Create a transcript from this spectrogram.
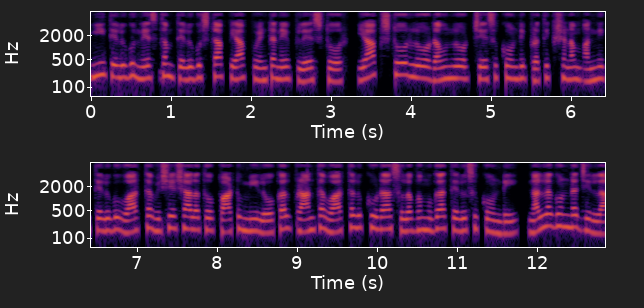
మీ తెలుగు నేస్తం తెలుగు స్టాప్ యాప్ వెంటనే ప్లే స్టోర్ యాప్ స్టోర్లో డౌన్లోడ్ చేసుకోండి. ప్రతిక్షణం అన్ని తెలుగు వార్త విశేషాలతో పాటు మీ లోకల్ ప్రాంత వార్తలు కూడా సులభముగా తెలుసుకోండి. నల్లగొండ జిల్లా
